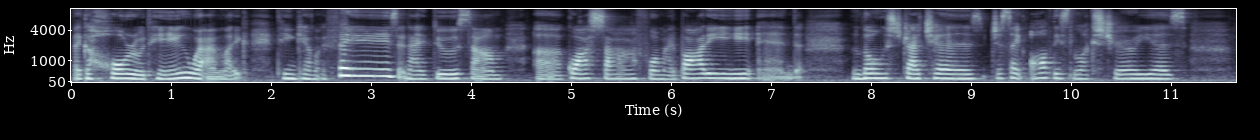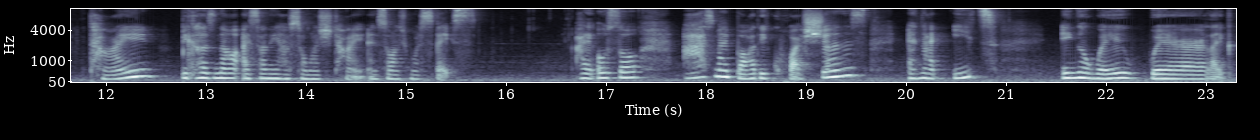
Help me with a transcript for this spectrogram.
Like a whole routine where I'm like taking care of my face and I do some uh, gua sha for my body and long stretches, just like all these luxurious time because now I suddenly have so much time and so much more space. I also ask my body questions and I eat in a way where like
